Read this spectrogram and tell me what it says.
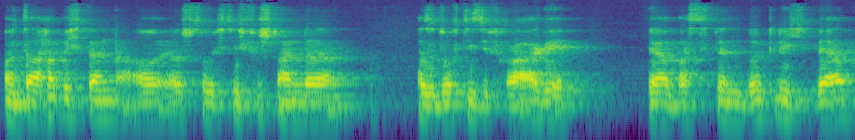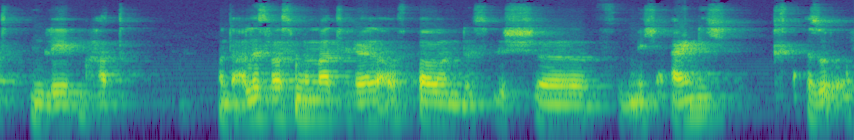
Und da habe ich dann auch erst so richtig verstanden, also durch diese Frage, ja, was denn wirklich Wert im Leben hat. Und alles, was wir materiell aufbauen, das ist äh, für mich eigentlich, also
